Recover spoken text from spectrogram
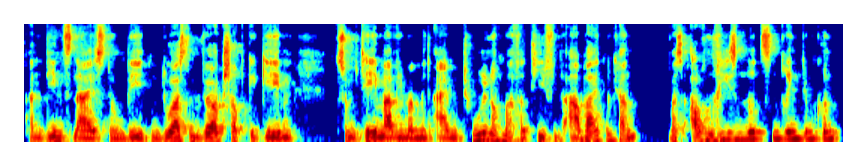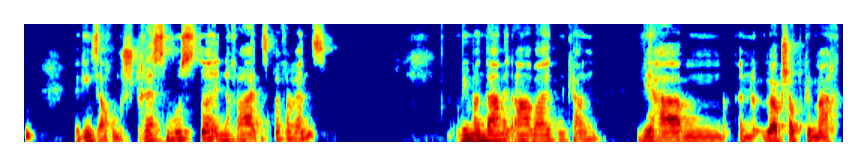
an Dienstleistungen bieten. Du hast einen Workshop gegeben zum Thema, wie man mit einem Tool nochmal vertiefend arbeiten kann was auch einen Riesennutzen bringt dem Kunden. Da ging es auch um Stressmuster in der Verhaltenspräferenz, wie man damit arbeiten kann. Wir haben einen Workshop gemacht,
